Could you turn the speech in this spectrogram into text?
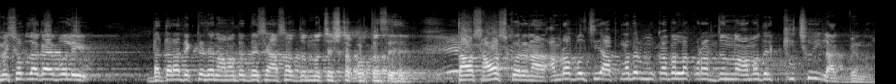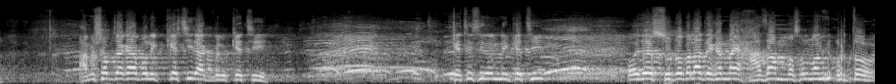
আমি সব জায়গায় বলি, দাদারা দেখতেছেন আমাদের দেশে আসার জন্য চেষ্টা করতেছে। তাও সাহস করে না। আমরা বলছি, আপনাদের মোকাবেলা করার জন্য আমাদের কিছুই লাগবে না। আমি সব জায়গায় বলি, কেচি রাখবেন, কেচি। কেচি ছিলেন নি, কেচি? ওই যে ছোটবেলা দেখেন নাই, হাজাম মুসলমানি করতো।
